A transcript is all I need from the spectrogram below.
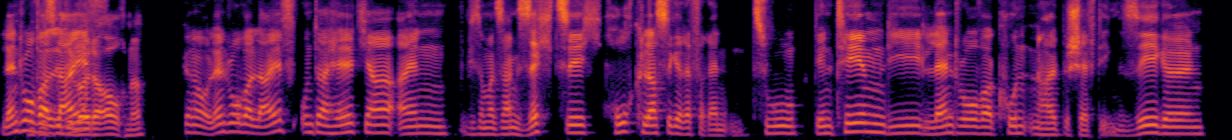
Land Rover interessiert die Live, Leute auch, ne? Genau, Land Rover Live unterhält ja ein, wie soll man sagen, 60 hochklassige Referenten zu den Themen, die Land Rover Kunden halt beschäftigen. Segeln,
